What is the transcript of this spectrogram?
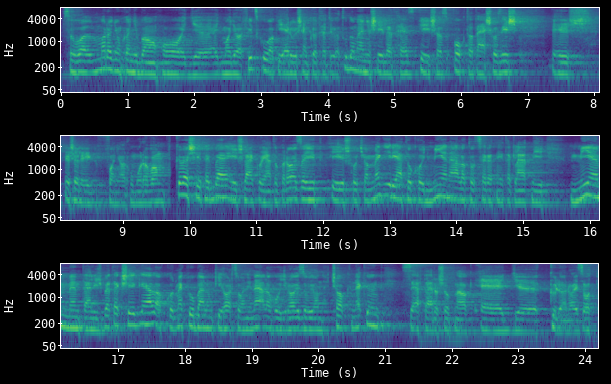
Szóval maradjunk annyiban, hogy egy magyar fickó, aki erősen köthető a tudományos élethez és az oktatáshoz is, és, és elég fanyar humora van. Kövessétek be és lájkoljátok a rajzait, és hogyha megírjátok, hogy milyen állatot szeretnétek látni, milyen mentális betegséggel, akkor megpróbálunk kiharcolni nála, hogy rajzoljon csak nekünk, szertárosoknak egy külön rajzot.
